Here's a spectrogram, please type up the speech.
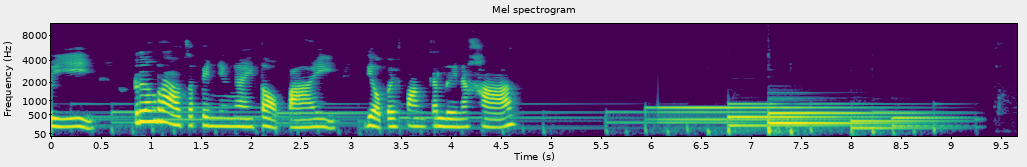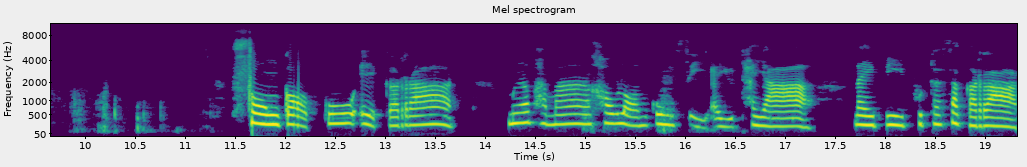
รี เรื่องราวจะเป็นยังไงต่อไป เดี๋ยวไปฟังกันเลยนะคะ ทรงกอบกู้เอกราช เมื่อพม่าเข้าล้อมกรุงศรีอยุธยา ในปีพุทธศักราช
